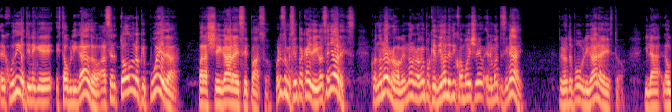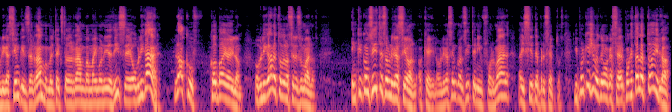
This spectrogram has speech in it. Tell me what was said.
el judío tiene que, está obligado a hacer todo lo que pueda para llegar a ese paso. Por eso me siento acá y digo, señores, cuando no roben, no roben porque Dios le dijo a Moisés en el monte Sinai pero no te puedo obligar a esto. Y la, obligación que dice el Rambam, el texto del Rambam Maimonides dice, obligar, lokuf, obligar a todos los seres humanos. ¿En qué consiste esa obligación? Ok, la obligación consiste en informar, hay siete preceptos. ¿Y por qué yo lo tengo que hacer? Porque está en la toira,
